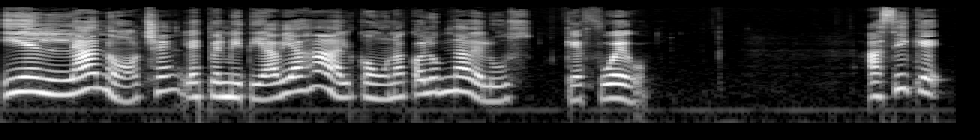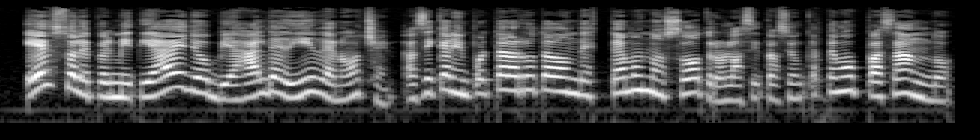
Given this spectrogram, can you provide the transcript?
y en la noche les permitía viajar con una columna de luz, que es fuego. Así que eso le permitía a ellos viajar de día y de noche. Así que no importa la ruta donde estemos nosotros, la situación que estemos pasando,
